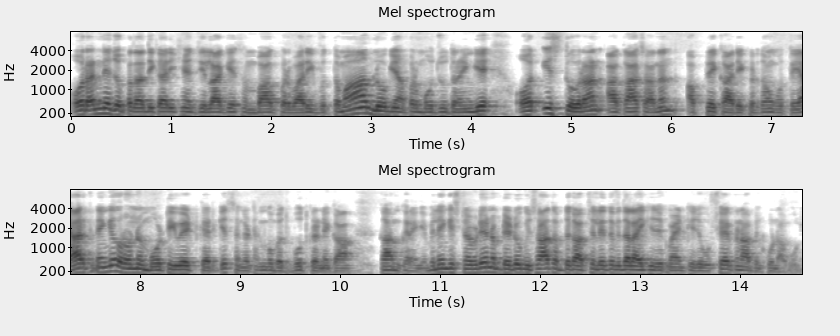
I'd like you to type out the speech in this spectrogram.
और अन्य जो पदाधिकारी हैं, जिला के संभाग प्रभारी, वो तमाम लोग यहाँ पर मौजूद रहेंगे, और इस दौरान आकाश आनंद अपने कार्यकर्ताओं को तैयार करेंगे, और उन्हें मोटिवेट करके संगठन को मज़बूत करने का काम करेंगे। मिलेंगे इस वीडियो अपडेटों के साथ। अब तक आपसे लेते विदा लाइक कीजिए कमेंट कीजिए शेयर करना बिल्कुल ना भूलें।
